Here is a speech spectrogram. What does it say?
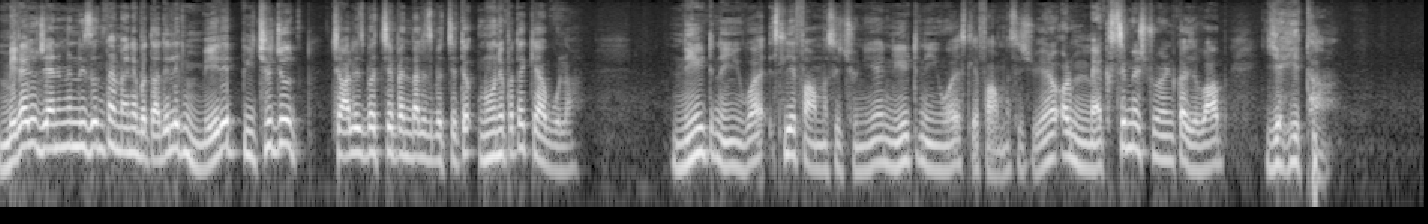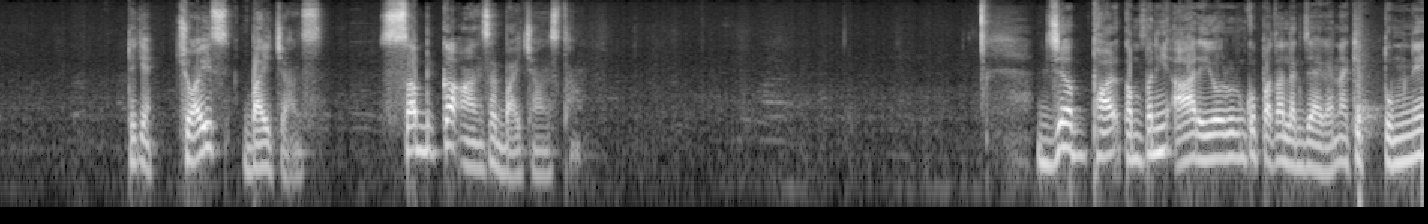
मेरा जो जेनविन रीज़न था, मैंने बता दिया, लेकिन मेरे पीछे जो चालीस बच्चे, पैंतालीस बच्चे थे, उन्होंने पता क्या बोला? नीट नहीं हुआ, इसलिए फार्मेसी चुनी है नीट नहीं हुआ, इसलिए फार्मेसी चुनी है। और मैक्सिमम स्टूडेंट का जवाब यही था। ठीक है? चॉइस बाय चांस सबका आंसर बाय चांस था। जब कंपनी आ रही हो और उनको पता लग जाएगा ना कि तुमने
